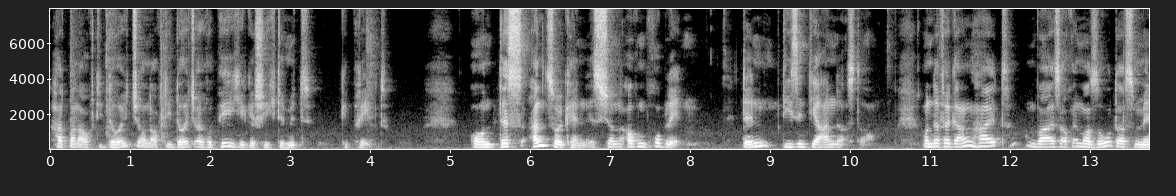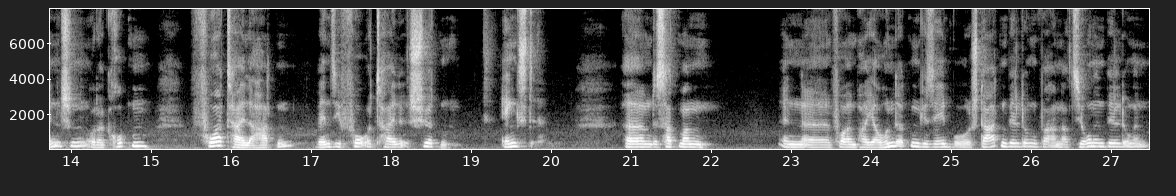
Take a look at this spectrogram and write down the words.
hat man auch die deutsche und auch die deutsch-europäische Geschichte mitgeprägt. Und das anzuerkennen ist schon auch ein Problem, denn die sind ja anders da. Und in der Vergangenheit war es auch immer so, dass Menschen oder Gruppen Vorteile hatten, wenn sie Vorurteile schürten, Ängste. Ähm, das hat man in, äh, vor ein paar Jahrhunderten gesehen, wo Staatenbildung war, Nationenbildungen.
